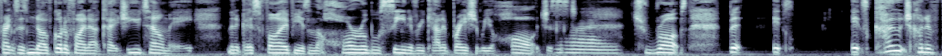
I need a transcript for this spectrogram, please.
Frank says, No, I've got to find out, coach, you tell me, and then it goes five years and that horrible scene of recalibration where your heart just drops. But it's it's coach kind of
